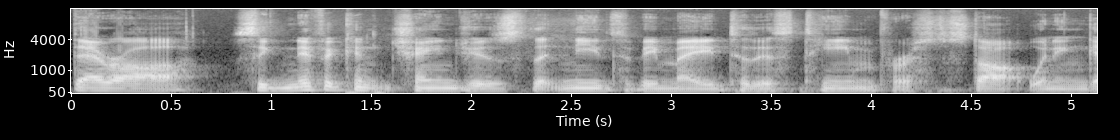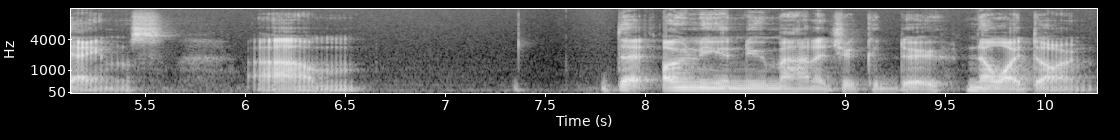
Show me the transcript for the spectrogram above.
there are significant changes that need to be made to this team for us to start winning games um, that only a new manager could do? No, I don't.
